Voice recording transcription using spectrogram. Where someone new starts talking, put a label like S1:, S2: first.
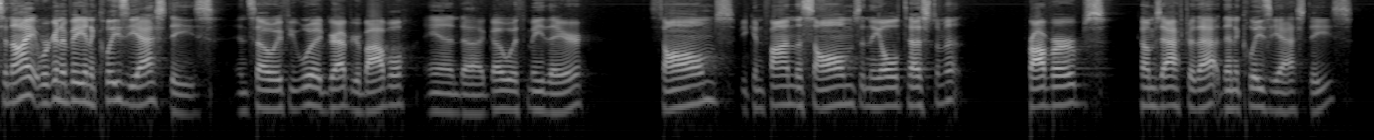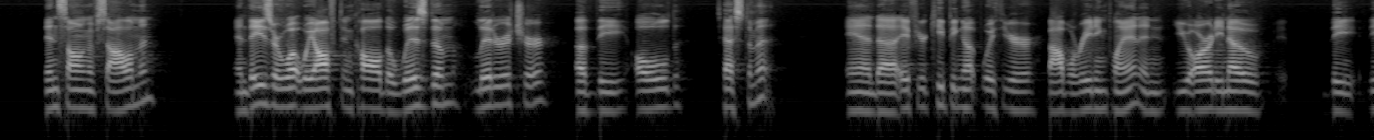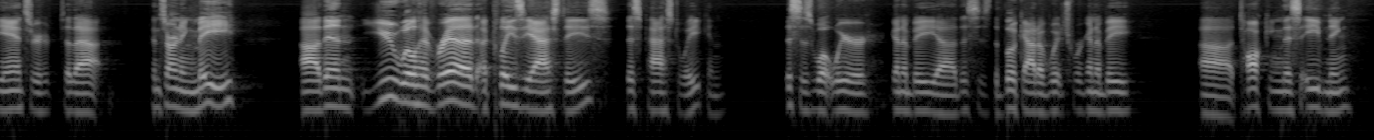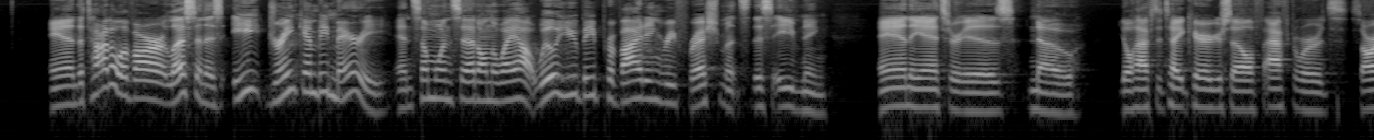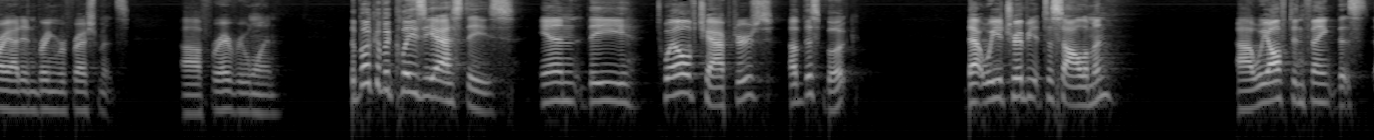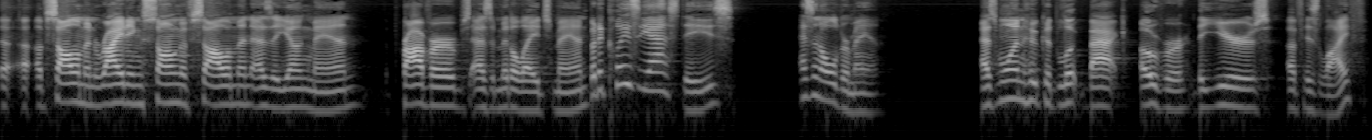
S1: Tonight we're going to be in Ecclesiastes. And so if you would, grab your Bible and uh, go with me there. Psalms, if you can find the Psalms in the Old Testament. Proverbs comes after that, then Ecclesiastes, then Song of Solomon. And these are what we often call the wisdom literature of the Old Testament. And uh, if you're keeping up with your Bible reading plan and you already know the, the answer to that concerning me, uh, then you will have read Ecclesiastes this past week. And this is what we're going to be, uh, this is the book out of which we're going to be uh, talking this evening. And the title of our lesson is Eat, Drink, and Be Merry. And someone said on the way out, Will you be providing refreshments this evening? And the answer is no. You'll have to take care of yourself afterwards. Sorry I didn't bring refreshments uh, for everyone. The book of Ecclesiastes, in the 12 chapters of this book that we attribute to Solomon, uh, we often think that, uh, of Solomon writing Song of Solomon as a young man, the Proverbs as a middle aged man, but Ecclesiastes as an older man, as one who could look back over the years of his life,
